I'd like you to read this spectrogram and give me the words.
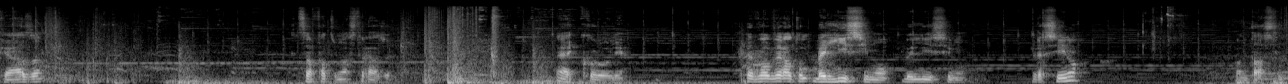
Casa. Cazzo ha fatto una strage. Eccolo lì. Revolver automatico. Bellissimo, bellissimo. Persino? Fantastico.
